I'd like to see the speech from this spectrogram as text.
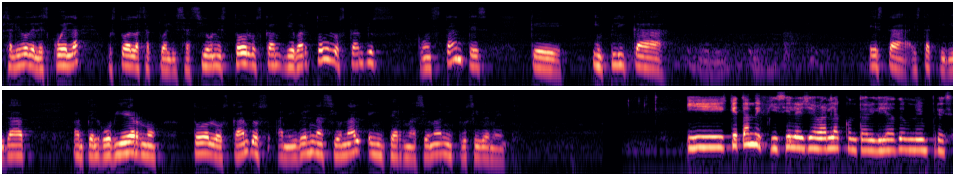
saliendo de la escuela, pues todas las actualizaciones, todos los llevar todos los cambios constantes que implica eh, esta, esta actividad ante el gobierno, todos los cambios a nivel nacional e internacional inclusivemente. ¿Y qué tan difícil es llevar la contabilidad de una empresa?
